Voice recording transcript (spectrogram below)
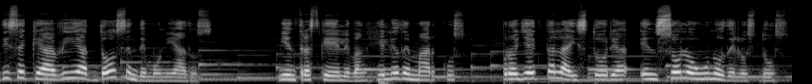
dice que había dos endemoniados, mientras que el Evangelio de Marcos proyecta la historia en solo uno de los dos.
